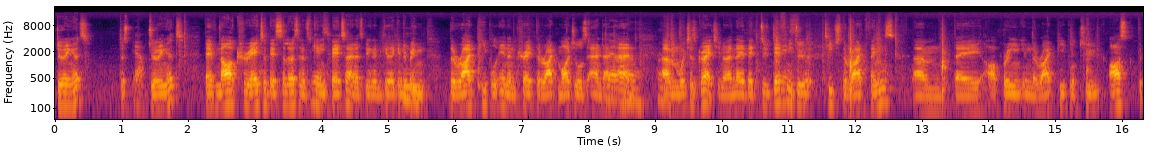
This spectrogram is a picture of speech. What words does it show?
doing it, just Yeah. doing it, they've now created their syllabus and it's getting better and it's being they're going to Mm. bring the right people in and create the right modules and and Yeah. and um, which is great, you know, and they, they do definitely Yes. do teach the right things. Um, they are bringing in the right people to ask the,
